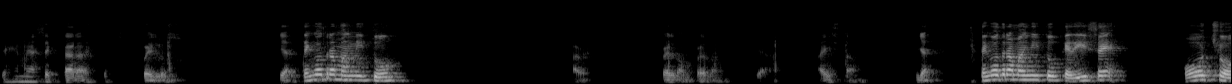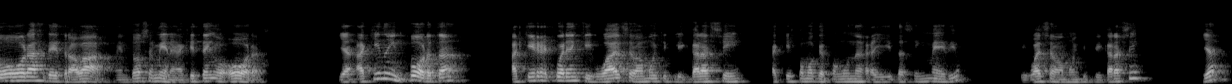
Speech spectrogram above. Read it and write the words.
Déjenme aceptar a estos pelos. Ya. Tengo otra magnitud. A ver. Perdón, perdón. Ahí estamos. Ya. Tengo otra magnitud que dice 8 horas de trabajo. Entonces, miren, aquí tengo horas. Ya. Aquí no importa. Aquí recuerden que igual se va a multiplicar así. Aquí es como que pongo una rayita sin medio. Igual se va a multiplicar así. ¿Ya?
